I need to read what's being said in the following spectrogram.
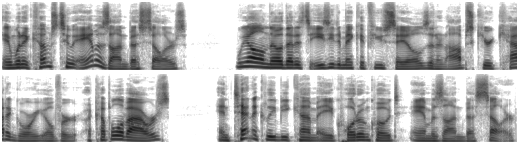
And when it comes to Amazon bestsellers, we all know that it's easy to make a few sales in an obscure category over a couple of hours and technically become a quote unquote Amazon bestseller.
